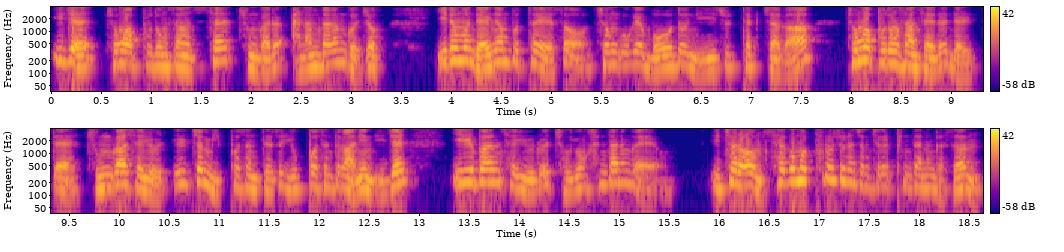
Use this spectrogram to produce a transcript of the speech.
이제 종합부동산세 중과를 안 한다는 거죠. 이름은 내년부터 해서 전국의 모든 2주택자가 종합부동산세를 낼 때 중과세율 1.2%에서 6%가 아닌 이제 일반 세율을 적용한다는 거예요. 이처럼 세금을 풀어주는 정책을 핀다는 것은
